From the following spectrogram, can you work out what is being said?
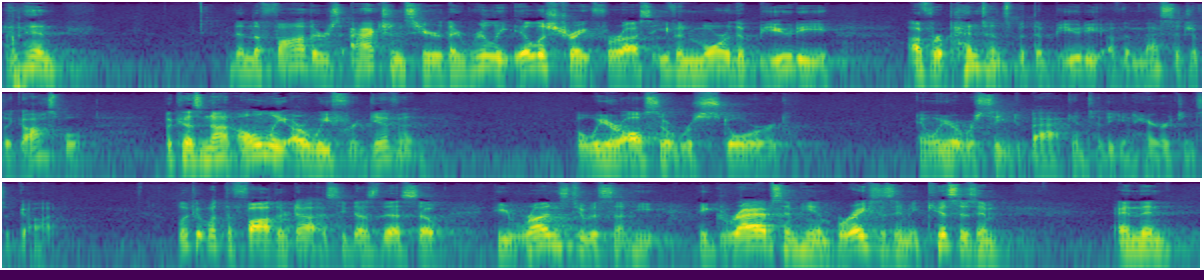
And then, then the Father's actions here, they really illustrate for us even more the beauty of repentance, but the beauty of the message of the gospel. Because not only are we forgiven, but we are also restored and we are received back into the inheritance of God. Look at what the father does. He does this. So he runs to his son, he, he grabs him, he embraces him, he kisses him, and then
